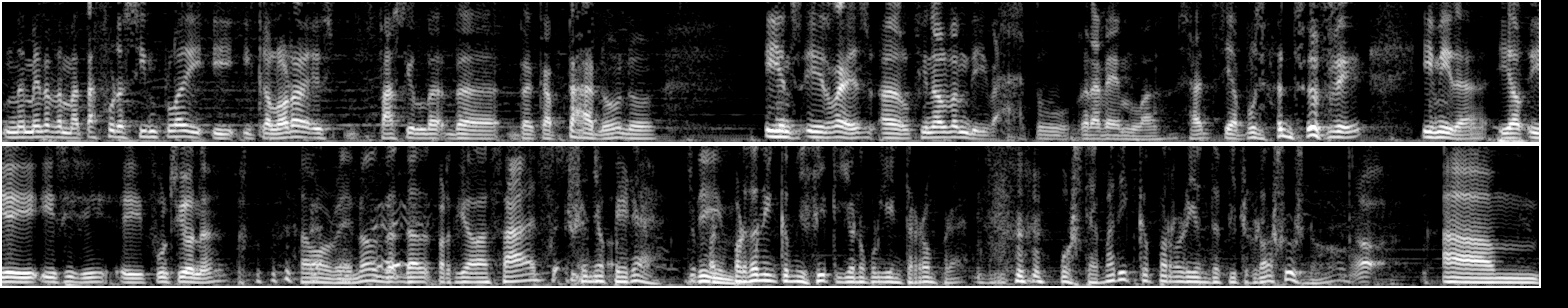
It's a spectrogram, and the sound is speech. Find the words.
una mena de metàfora simple i, i, i que alhora és fàcil de, de, de captar, no? no? I, ens, I res, al final vam dir, va, tu, gravem-la, saps? Ja posats a fer, i mira, i, i, i sí, sí, i funciona. Està molt bé, no? De, de, a partir de l'assaig... Senyor Pere, per, Digui'm. perdonin que m'hi fiqui, jo no volia interrompre. Vostè m'ha dit que parlaríem de pits grossos, no? Um,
